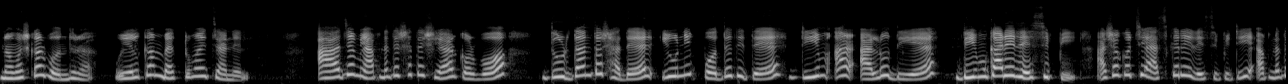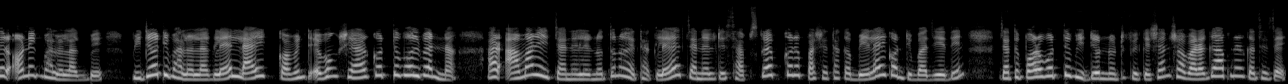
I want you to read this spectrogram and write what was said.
নমস্কার বন্ধুরা welcome back to my channel আজ আমি আপনাদের সাথে শেয়ার করব দুর্দান্ত স্বাদের ইউনিক পদ্ধতিতে ডিম আর আলু দিয়ে ডিম কারি রেসিপি আশা করছি আজকের এই রেসিপিটি আপনাদের অনেক ভালো লাগবে। ভিডিওটি ভালো লাগলে লাইক কমেন্ট এবং শেয়ার করতে ভুলবেন না। আর আমার এই চ্যানেলে নতুন হয়ে থাকলে চ্যানেলটি সাবস্ক্রাইব করে পাশে থাকা বেল আইকনটি বাজিয়ে দিন, যাতে পরবর্তী ভিডিওর নোটিফিকেশান সবার আগে আপনার কাছে যায়।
